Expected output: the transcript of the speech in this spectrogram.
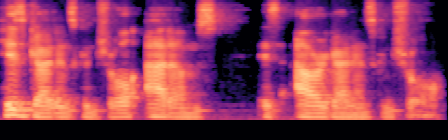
his guidance control. Adams is our guidance control.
